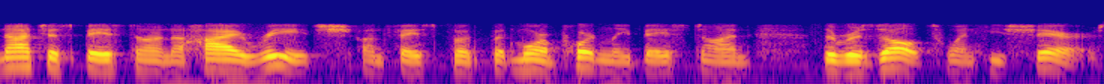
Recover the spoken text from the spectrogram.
not just based on a high reach on Facebook, but more importantly, based on the results when he shares.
